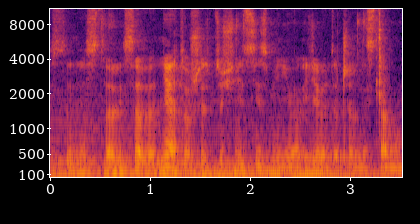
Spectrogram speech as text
Studia Stary Seven. Nie, to już to się nic nie zmieniło. Idziemy do Czarny Stawu.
